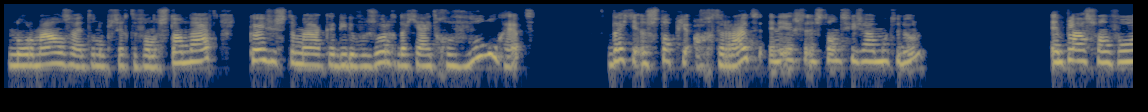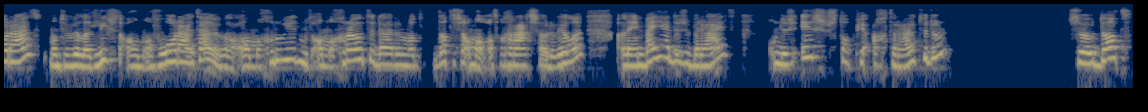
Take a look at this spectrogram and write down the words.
normaal zijn ten opzichte van de standaard. Keuzes te maken die ervoor zorgen dat jij het gevoel hebt dat je een stapje achteruit in eerste instantie zou moeten doen. In plaats van vooruit. Want we willen het liefst allemaal vooruit. We willen allemaal groeien. Het moet allemaal groter. Daarin wat, dat is allemaal wat we graag zouden willen. Alleen ben jij dus bereid om dus eerst een stapje achteruit te doen. Zodat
